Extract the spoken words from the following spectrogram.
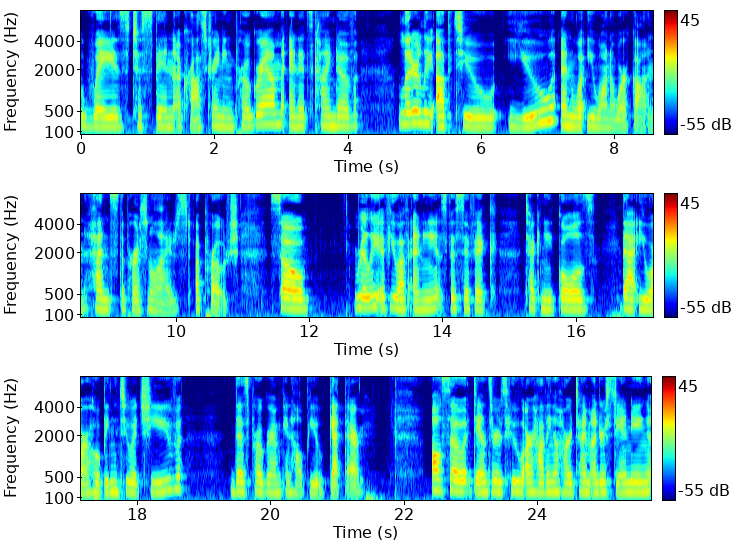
ways to spin a cross training program, and it's kind of literally up to you and what you want to work on, hence the personalized approach. So, really, if you have any specific technique goals that you are hoping to achieve, this program can help you get there. Also, dancers who are having a hard time understanding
